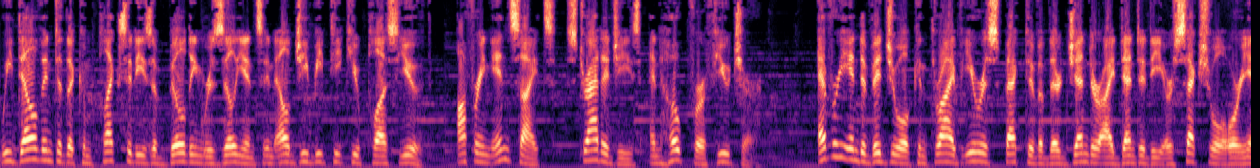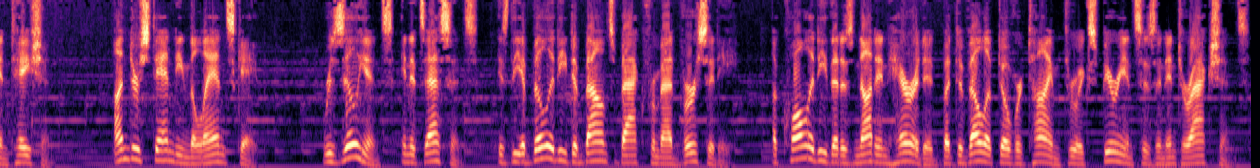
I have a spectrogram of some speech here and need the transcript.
we delve into the complexities of building resilience in LGBTQ youth, offering insights, strategies, and hope for a future. Every individual can thrive irrespective of their gender identity or sexual orientation. Understanding the landscape. Resilience, in its essence, is the ability to bounce back from adversity, a quality that is not inherited but developed over time through experiences and interactions.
